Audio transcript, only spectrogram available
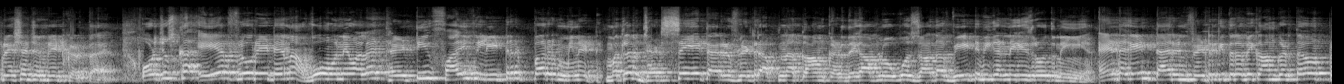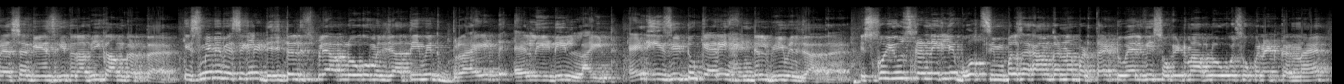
प्रेशर जनरेट करता है। और जो उसका एयर फ्लो रेट है ना, वो होने वाला है 35 लीटर पर मिनट मतलब झट से ये टायर इन्फ्लेटर अपना काम कर देगा। आप लोगों को ज़्यादा वेट भी करने की ज़रूरत नहीं है। एंड अगेन टायर इन्फ्लेटर की तरह भी काम करता है और प्रेशर गेज की तरह भी काम करता है। इसमें भी बेसिकली डिजिटल डिस्प्ले आप लोगों को मिल जाती है with bright LED light and easy to carry handle भी मिल जाता है। इसको यूज़ करने के लिए बहुत सिंपल सा काम करना पड़ता है। ट्वेल्व सॉकेट में आप लोगों को इसको कनेक्ट करना है।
